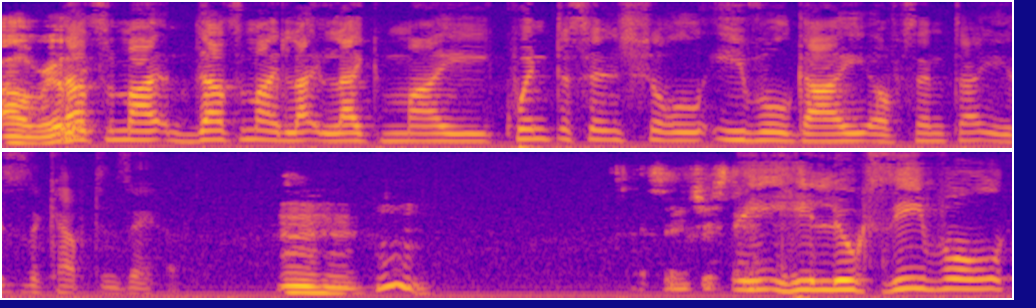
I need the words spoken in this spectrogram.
Oh really? That's my that's my like like my quintessential evil guy of Sentai is the Captain Zahab. mm-hmm. Hmm. That's interesting. He, he looks evil.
